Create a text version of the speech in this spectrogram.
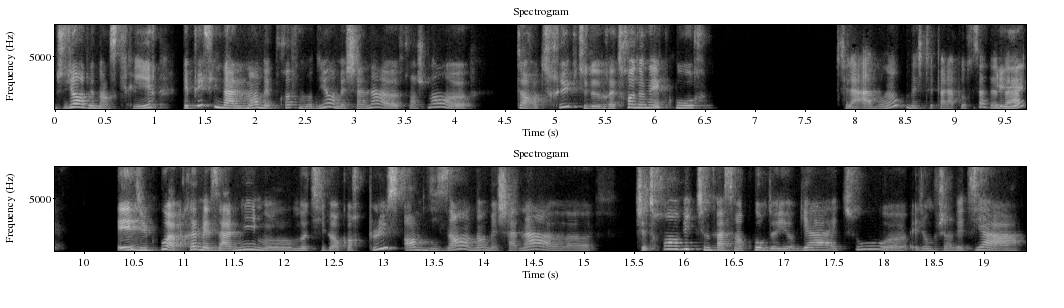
Je dis, oh, je vais m'inscrire. Et puis finalement, mes profs m'ont dit, oh, mais Shana, euh, franchement, euh, t'as un truc, tu devrais trop donner cours. J'étais là, ah bon, mais je n'étais pas là pour ça de base. Et Et du coup, après, mes amis m'ont motivé encore plus en me disant, non, mais Shana, euh, j'ai trop envie que tu me fasses un cours de yoga et tout. Euh, Et donc, j'avais dit à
